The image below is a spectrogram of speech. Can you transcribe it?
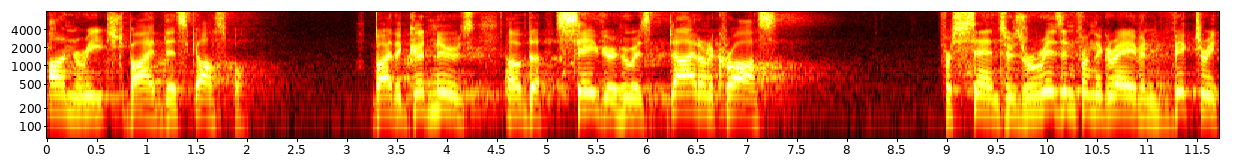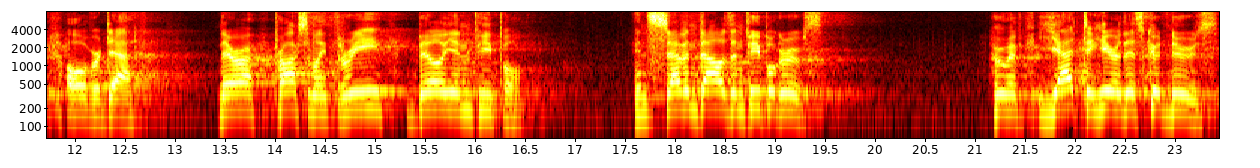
unreached by this gospel by the good news of the Savior who has died on a cross for sins, who's risen from the grave in victory over death. There are approximately 3 billion people in 7,000 people groups who have yet to hear this good news.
